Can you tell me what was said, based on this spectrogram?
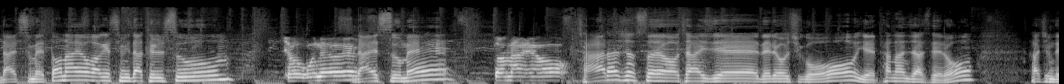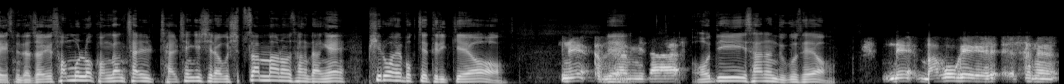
날숨에 떠나요. 가겠습니다. 들숨. 저 오늘 날숨에 떠나요. 잘하셨어요. 자, 이제 내려오시고, 예, 편한 자세로 가시면 되겠습니다. 저희 선물로 건강 잘, 잘 챙기시라고 13만원 상당의 피로회복제 드릴게요. 네, 감사합니다. 어디 사는 누구세요? 네, 마곡에 사는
